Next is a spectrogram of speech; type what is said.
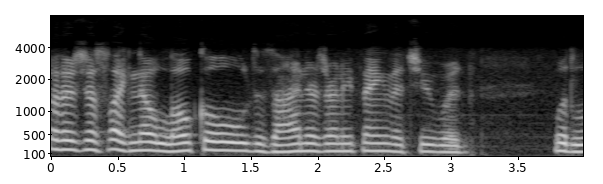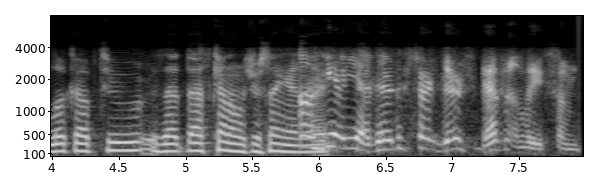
So there's just like no local designers or anything that you would would look up to. Is that that's kind of what you're saying? Oh right? yeah, yeah. There, there's there's definitely some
